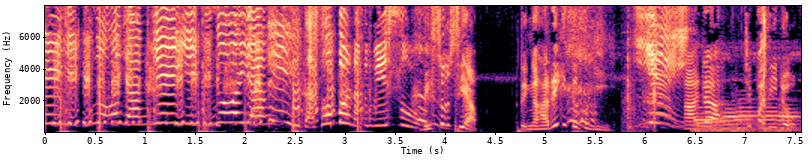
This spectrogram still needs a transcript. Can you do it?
Tengok wayang. Tengok wayang. Tak sabar nak tunggu esok. Besok siap. Tengah hari kita pergi. Ha, dah. Cepat tidur.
